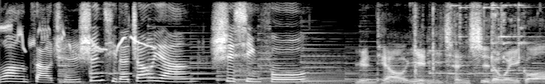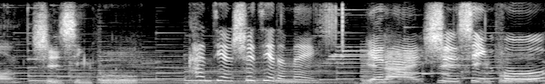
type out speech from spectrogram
望早晨升起的朝阳是幸福，远眺夜里城市的微光是幸福，看见世界的美原来是幸福。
